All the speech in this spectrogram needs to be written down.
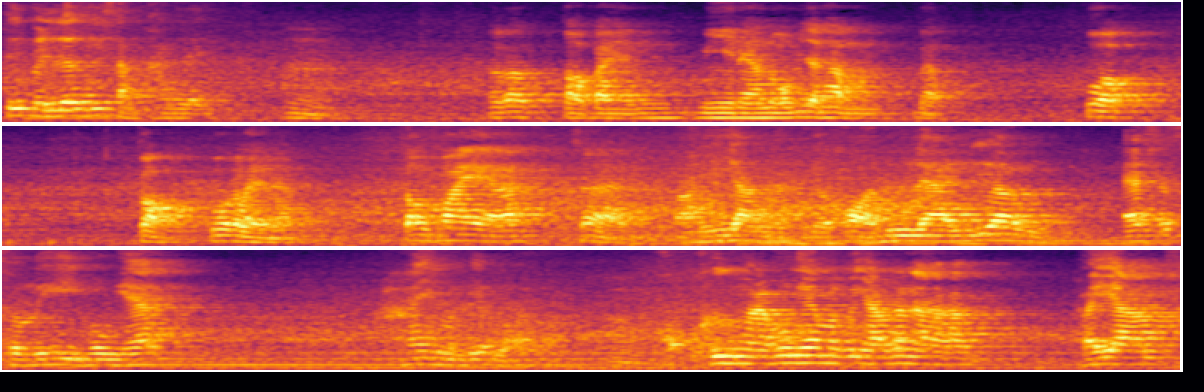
ซึ่งเป็นเรื่องที่สำคัญเลย ๆ อืม แล้วก็ต่อไปมีแนวโน้มจะทำแบบพวกกล่องพวกอะไรนะ ต่อไฟเหรอะ ใช่ ตอนนี้ยังนะเดี๋ยวขอดูแลเรื่องอ c เซสซอรี่พวกเนี้ยให้มันเรียบร้อยก่อนอืม คืองานพวกเนี้ยมันเป็นงานพัฒนาครับ พยายามท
